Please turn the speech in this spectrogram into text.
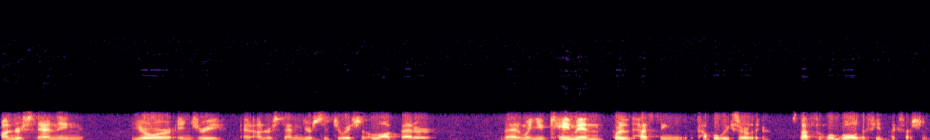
understanding your injury and understanding your situation a lot better than when you came in for the testing a couple weeks earlier. So that's the whole goal of the feedback session.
